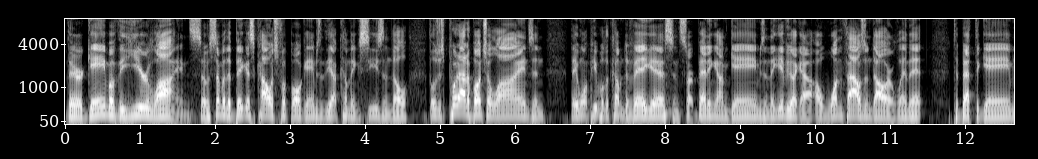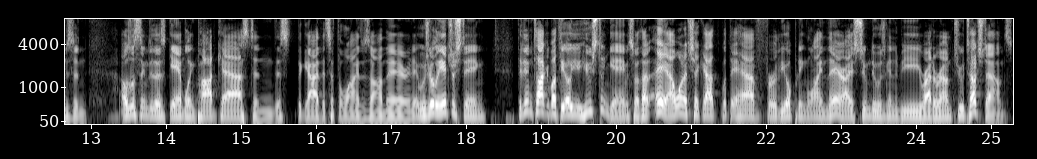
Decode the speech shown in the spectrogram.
their game of the year lines. So some of the biggest college football games of the upcoming season, they'll they'll just put out a bunch of lines and they want people to come to Vegas and start betting on games and they give you like a, a one thousand dollar limit to bet the games and I was listening to this gambling podcast and this the guy that set the lines was on there and it was really interesting. They didn't talk about the OU Houston game, so I thought, hey, I want to check out what they have for the opening line there. I assumed it was going to be right around two touchdowns.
